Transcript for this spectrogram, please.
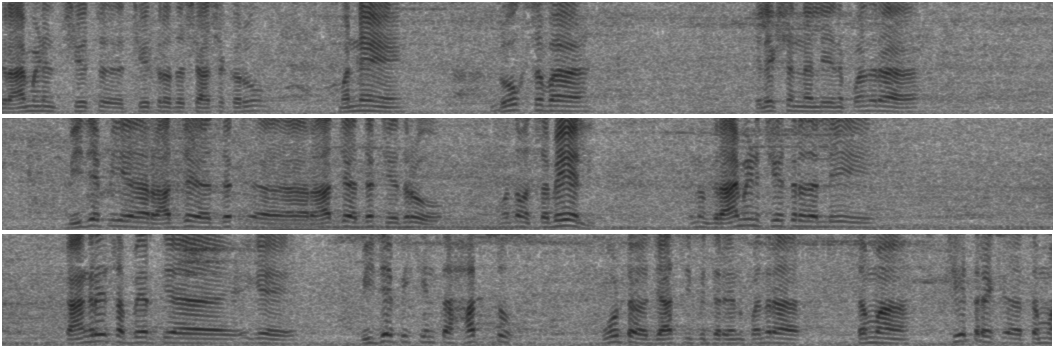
ಗ್ರಾಮೀಣ ಕ್ಷೇತ್ರ, ಕ್ಷೇತ್ರದ ಶಾಸಕರು. ಮೊನ್ನೆ ಲೋಕಸಭಾ ಎಲೆಕ್ಷನ್ನಲ್ಲಿ ಏನಪ್ಪ ಅಂದ್ರೆ ಬಿ ಜೆ ಪಿಯ ರಾಜ್ಯ ಅಧ್ಯಕ್ಷ ರಾಜ್ಯ ಅಧ್ಯಕ್ಷ ಇದ್ದರು ಮತ್ತು ಒಂದು ಸಭೆಯಲ್ಲಿ, ಇನ್ನು ಗ್ರಾಮೀಣ ಕ್ಷೇತ್ರದಲ್ಲಿ ಕಾಂಗ್ರೆಸ್ ಅಭ್ಯರ್ಥಿಗೆ ಬಿ ಜೆ ಪಿಗಿಂತ ಹತ್ತು ಓಟ್ ಜಾಸ್ತಿ ಬಿದ್ದರೆ ಏನಪ್ಪ ಅಂದ್ರೆ ತಮ್ಮ ಕ್ಷೇತ್ರಕ್ಕೆ, ತಮ್ಮ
